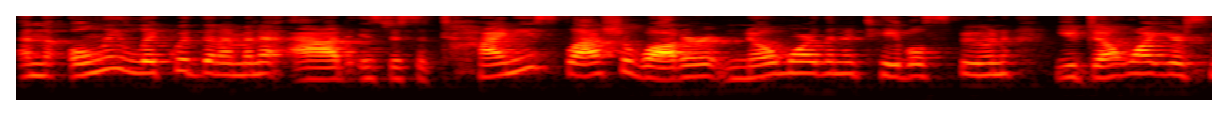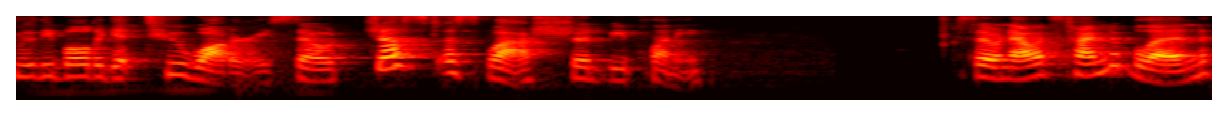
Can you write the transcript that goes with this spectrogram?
And the only liquid that I'm gonna add is just a tiny splash of water, no more than a tablespoon. You don't want your smoothie bowl to get too watery, so just a splash should be plenty. So now it's time to blend.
